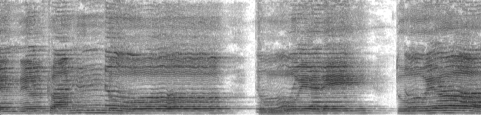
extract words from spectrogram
എന്നിൽ കണ്ടു. തൂയരേ തൂയാവേ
